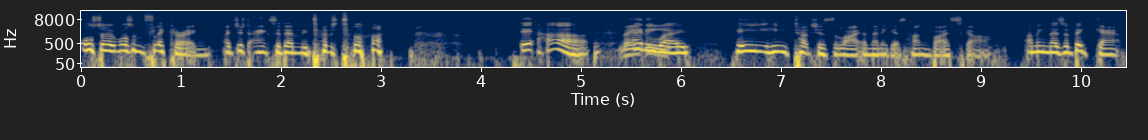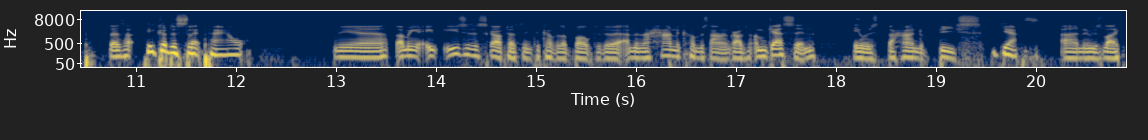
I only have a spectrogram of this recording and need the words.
Also, it wasn't flickering. I just accidentally touched the light. it hurt. Maybe. Anyway, he he touches the light and then he gets hung by a scarf. I mean, there's a big gap. There's a He could have slipped out. yeah. I mean, he uses a scarf doesn't to cover the bulb to do it, and then the hand comes down and grabs. it. I'm guessing it was the hand of Dease, Yes. And it was like,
